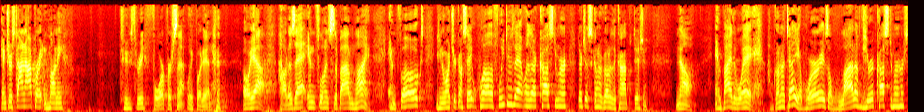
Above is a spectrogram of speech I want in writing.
Interest on operating money. Two, three, four percent we put in. oh yeah. How does that influence the bottom line? And folks, you know what you're going to say? Well, if we do that with our customer, they're just going to go to the competition. No. And by the way, I'm going to tell you, where is a lot of your customers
